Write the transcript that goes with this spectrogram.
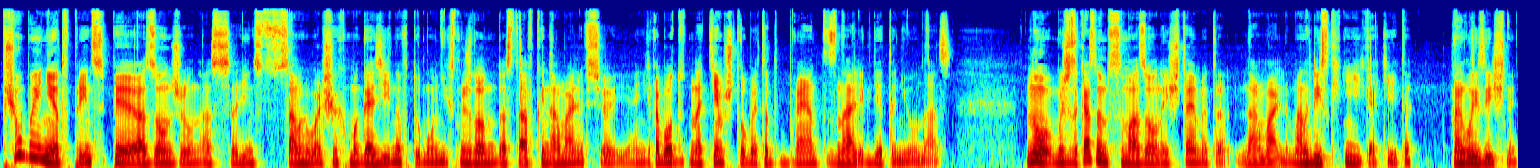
почему бы и нет? В принципе, Озон же у нас один из самых больших магазинов. Думаю, у них с международной доставкой нормально все. И они работают над тем, чтобы этот бренд знали где-то не у нас. Ну, мы же заказываем с Амазона и считаем это нормальным. Английские книги какие-то, англоязычные.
